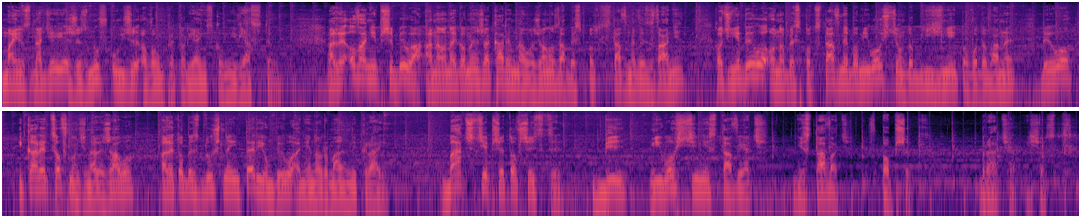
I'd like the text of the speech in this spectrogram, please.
mając nadzieję, że znów ujrzy ową pretoriańską niewiastę. Ale owa nie przybyła, a na onego męża karę nałożono za bezpodstawne wezwanie, choć nie było ono bezpodstawne, bo miłością do bliźniej powodowane było i karę cofnąć należało, ale to bezduszne imperium było, a nie normalny kraj. Baczcie przeto wszyscy, by miłości nie stawiać, nie stawać w poprzek, bracia i siostry.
